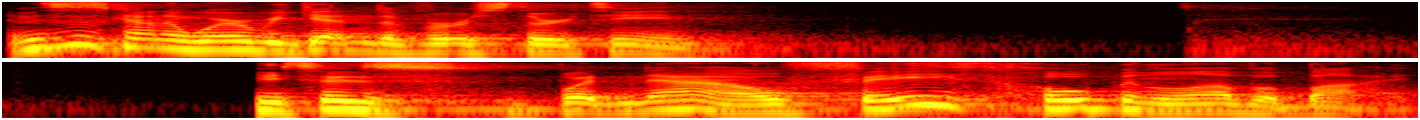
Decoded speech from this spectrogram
And this is kind of where we get into verse 13. He says, But now faith, hope, and love abide.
